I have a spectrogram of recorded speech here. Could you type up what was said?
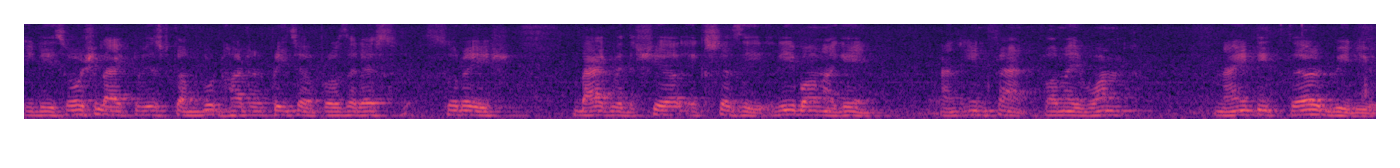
It is social activist come good-hearted preacher Professor S. Suresh back with sheer ecstasy, reborn again, an infant for my 193rd video.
